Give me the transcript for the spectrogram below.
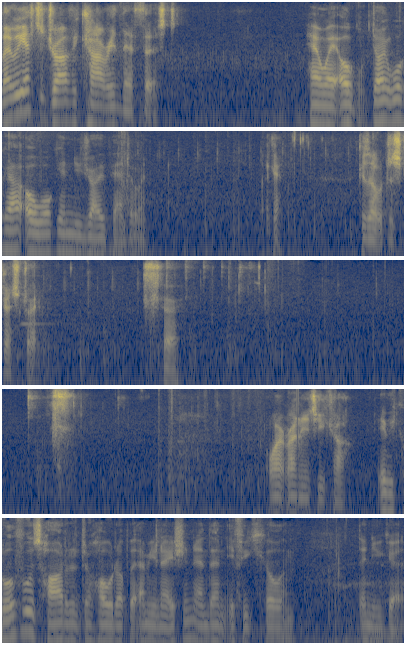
Maybe we have to drive a car in there first. Hang on, wait. Oh, don't walk out. I'll walk in. You drive your Panto in. Okay. Because that would just go straight. I won't run into your car. It'd be cool if it was harder to hold up the Ammu-Nation, and then if you kill him, then you get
